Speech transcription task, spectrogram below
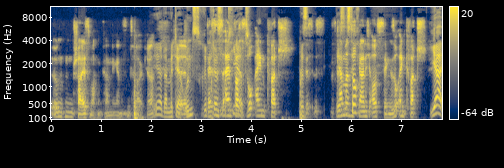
irgendeinen Scheiß machen kann den ganzen Tag, ja. Ja, damit er Ähm, uns repräsentiert. Das ist einfach so ein Quatsch. Das- Das, ist, das, das kann man sich doch- gar nicht ausdenken. So ein Quatsch. Ja,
